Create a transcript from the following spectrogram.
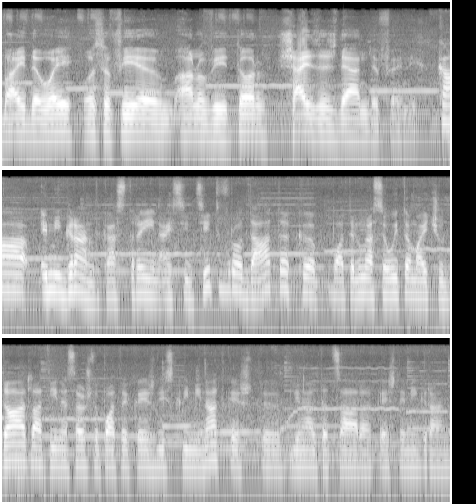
By the way, o să fie anul viitor 60 de ani de Fenix. Ca emigrant, ca străin, ai simțit vreodată că poate lumea se uită mai ciudat la tine sau știu, poate că ești discriminat, că ești uh, din altă țară, că ești emigrant?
